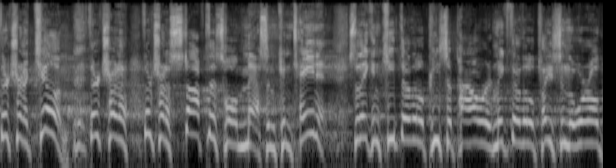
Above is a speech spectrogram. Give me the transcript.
They're trying to kill him. They're trying to, they're trying to stop this whole mess and contain it so they can keep their little piece of power and make their little place in the world.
